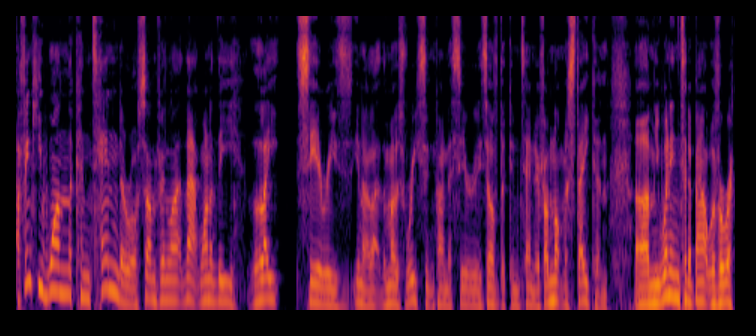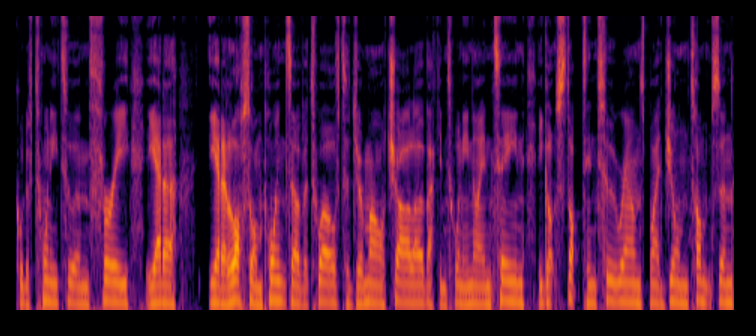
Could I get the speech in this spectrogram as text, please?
I think he won the contender or something like that, one of the late series, you know, like the most recent kind of series of the contender, if I'm not mistaken. Um, he went into the bout with a record of 22 and 3. He had a he had a loss on points over 12 to Jermall Charlo back in 2019. He got stopped in two rounds by John Thompson,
